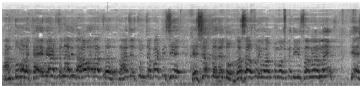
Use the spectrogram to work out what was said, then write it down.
आणि तुम्हाला काही बी अडचण आली तर आवाजात राजेश तुमच्या पाठीशी हे शब्द देतो. रसाळ परिवार तुम्हाला कधी विसरणार नाही. हे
